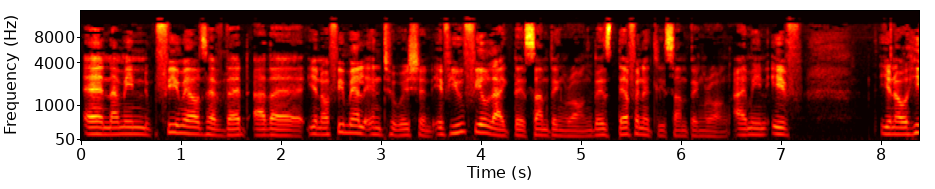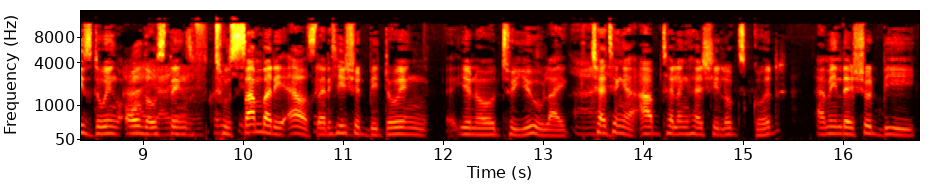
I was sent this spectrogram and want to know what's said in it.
And I mean, females have that other, you know, female intuition. If you feel like there's something wrong, there's definitely something wrong. I mean, if, you know, he's doing all Aye, those aye, things aye. to somebody else that he should be doing, you know, to you, like Aye. chatting her up, telling her she looks good. I mean, there should be,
